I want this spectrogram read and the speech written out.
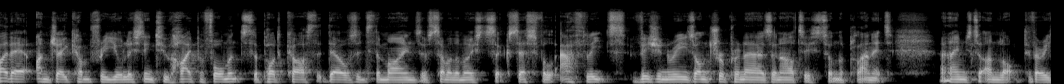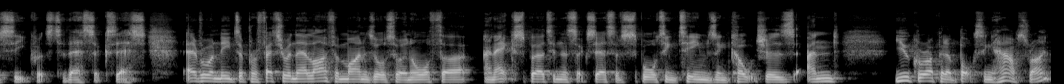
Hi there, I'm Jake Humphrey. You're listening to High Performance, the podcast that delves into the minds of some of the most successful athletes, visionaries, entrepreneurs, and artists on the planet and aims to unlock the very secrets to their success. Everyone needs a professor in their life, and mine is also an author, an expert in the success of sporting teams and cultures. And you grew up in a boxing house, right?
